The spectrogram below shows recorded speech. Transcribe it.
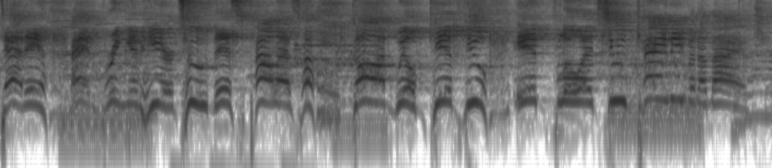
daddy and bring him here to this palace. Uh, God will give you influence you can't even imagine.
